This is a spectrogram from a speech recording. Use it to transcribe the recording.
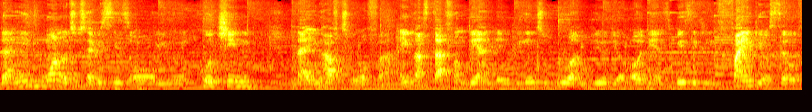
that need one or two services or you know coaching that you have to offer. And you can start from there and then begin to grow and build your audience. Basically find yourself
